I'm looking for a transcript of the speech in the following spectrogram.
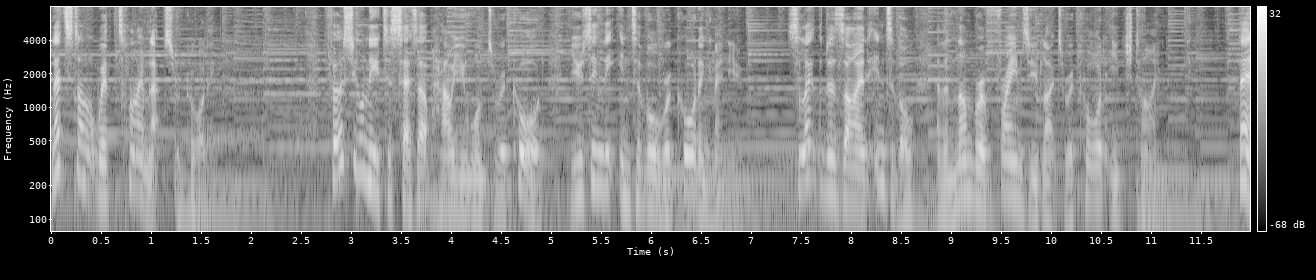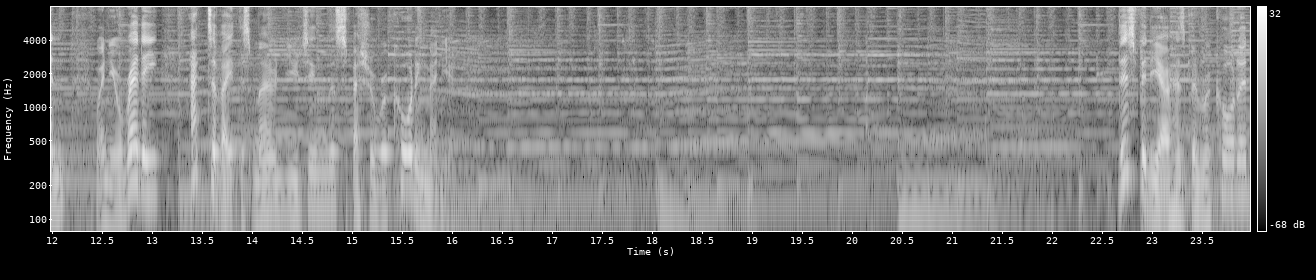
Let's start with time-lapse recording. First you'll need to set up how you want to record using the interval recording menu. Select the desired interval and the number of frames you'd like to record each time. Then, when you're ready, activate this mode using the special recording menu. This video has been recorded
